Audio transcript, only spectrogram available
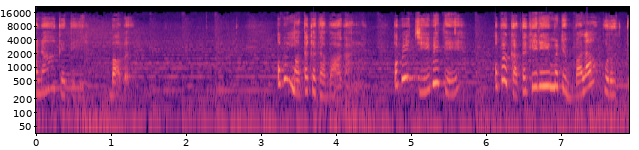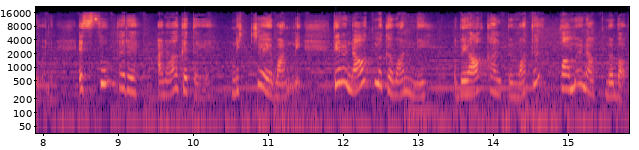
අනාගතෙහි බව. ඔබ මතක තබාගන්න. ඔබේ ජීවිතේ ඔබ ගතකිරීමට බලාපොරොත්තු වන එ සුන්දර අනාගතය නිශ්චය වන්නේ තිර නාත්මක වන්නේ ඔබේ ආකල්ප මත පමණක්ම බව.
